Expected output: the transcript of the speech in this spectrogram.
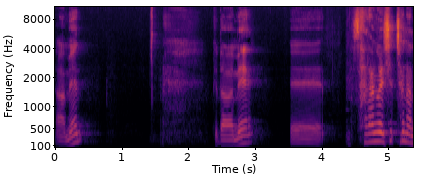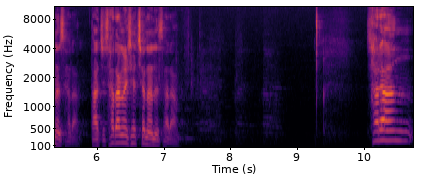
아멘. 그 다음에 사랑을 실천하는 사람. 다 같이 사랑을 실천하는 사람. 사랑을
